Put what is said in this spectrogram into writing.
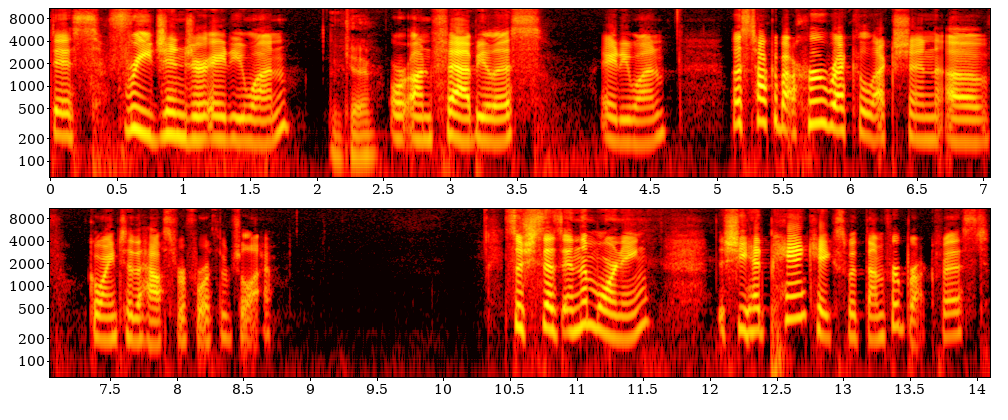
this Free Jinger 81 Okay. or Unfabulous 81. Let's talk about her recollection of going to the house for 4th of July. So she says in the morning she had pancakes with them for breakfast,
